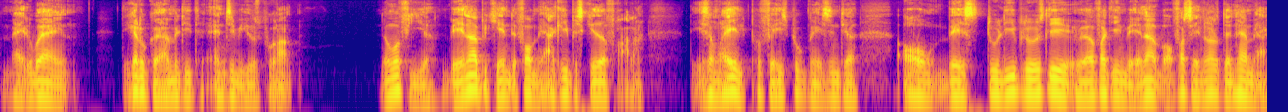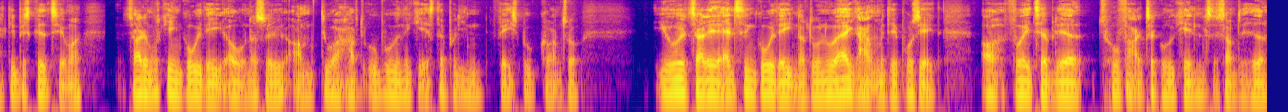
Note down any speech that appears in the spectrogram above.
malware ind. Det kan du gøre med dit antivirusprogram. Nummer 4. Venner og bekendte får mærkelige beskeder fra dig. Som regel på Facebook Messenger. Og hvis du lige pludselig hører fra dine venner, hvorfor sender du den her mærkelige besked til mig, så er det måske en god idé at undersøge, om du har haft ubudne gæster på din Facebook-konto. I øvrigt så er det altid en god idé, når du nu er i gang med det projekt, at få etableret to-faktor-godkendelse, som det hedder.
